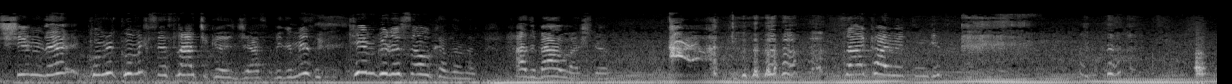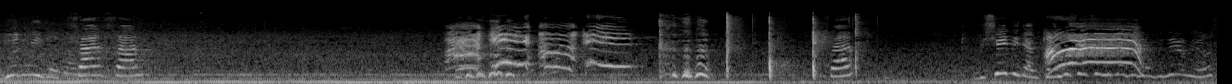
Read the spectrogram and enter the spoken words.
Şimdi komik komik sesler çıkaracağız birimiz. Kim gülürse o kazanır. Hadi ben başlıyorum. sen kaybettin git. Gülmeyeceğiz. Sen sen. sen. Bir şey diyeceğim. Kendi sesimize görebiliyor muyuz?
